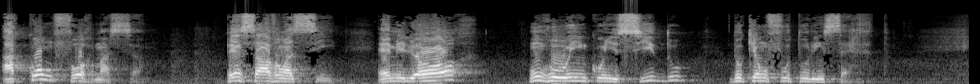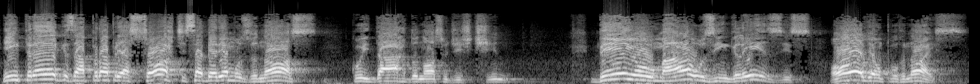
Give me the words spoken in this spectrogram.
a conformação. Pensavam assim: é melhor um ruim conhecido do que um futuro incerto. Entregues à própria sorte, saberemos nós cuidar do nosso destino. Bem ou mal, os ingleses olham por nós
